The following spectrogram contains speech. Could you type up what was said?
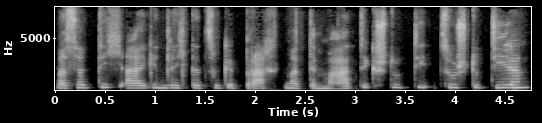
Was hat dich eigentlich dazu gebracht, Mathematik studi zu studieren,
